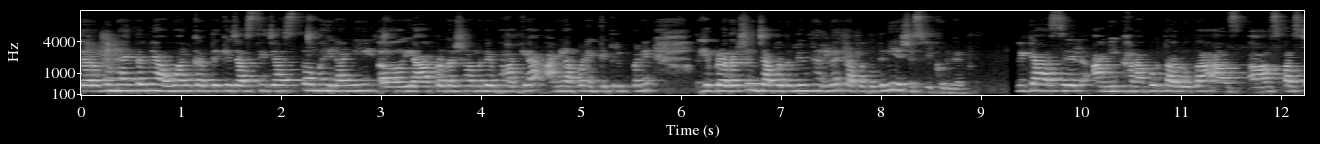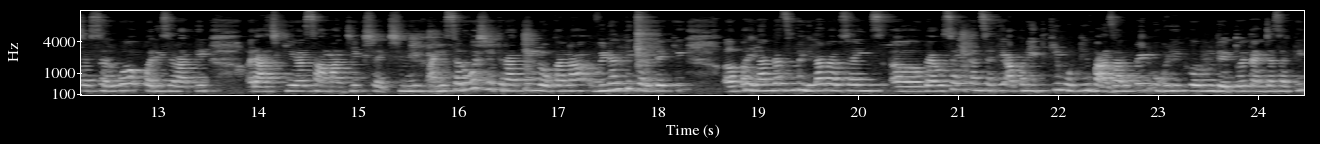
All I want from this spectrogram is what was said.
तर पुन्हा एकदा मी आव्हान करते की जास्तीत जास्त महिलांनी या प्रदर्शनामध्ये भाग घ्या आणि आपण एकत्रितपणे हे प्रदर्शन ज्या पद्धतीने ठरलंय त्या पद्धतीने यशस्वी करूयात. विटा असेल आणि खानापूर तालुका आज आसपासच्या सर्व परिसरातील राजकीय सामाजिक शैक्षणिक आणि सर्व क्षेत्रातील लोकांना विनंती करते की पहिल्यांदाच महिला व्यावसायिक व्यावसायिकांसाठी आपण इतकी मोठी बाजारपेठ उघडी करून देतोय त्यांच्यासाठी.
